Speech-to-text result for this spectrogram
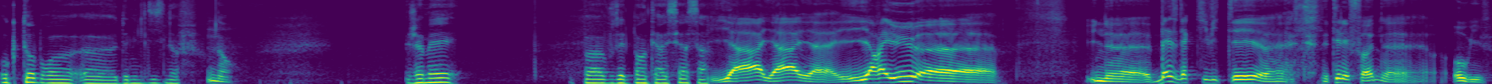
Octobre 2019 Non. Jamais vous n'êtes pas intéressé à ça? Il y, a, il, y a, il y aurait eu euh, une baisse d'activité euh, des téléphones euh, au WIV.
